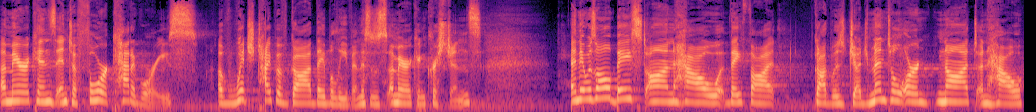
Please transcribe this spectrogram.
Americans into four categories of which type of God they believe in. This is American Christians. And it was all based on how they thought God was judgmental or not, and how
